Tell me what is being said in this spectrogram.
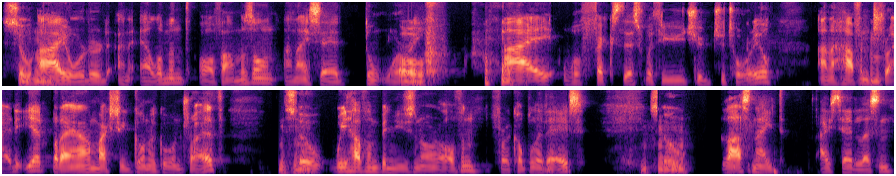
So Mhm. I ordered an element off Amazon and I said, Don't worry, Oh, I will fix this with a YouTube tutorial. And I haven't Mhm. tried it yet, but I am actually gonna go and try it. Mhm, So we haven't been using our oven for a couple of days. So mhm. last night I said, Listen,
